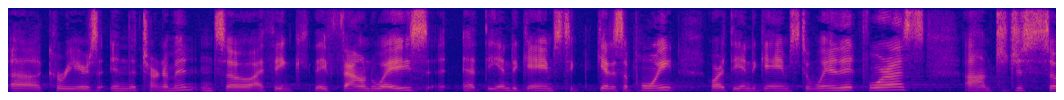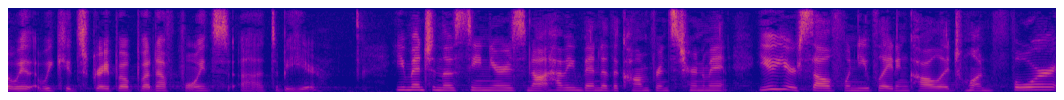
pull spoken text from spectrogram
uh, careers in the tournament, and so I think they found ways at the end of games to get us a point, or at the end of games to win it for us, um, to just so we, we could scrape up enough points uh, to be here. You mentioned those seniors not having been to the conference tournament. You yourself, when you played in college, won four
